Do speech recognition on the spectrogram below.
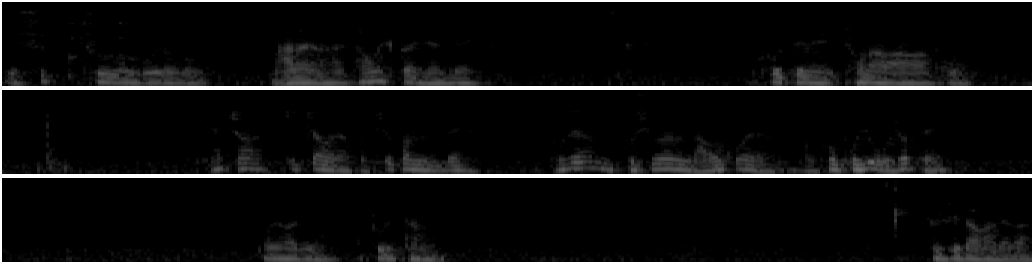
뭐 슈트 뭐 이런 거 많아요. 한 4, 50가지 되는데 그것 때문에 전화 와갖고 했죠. 찍자 그래갖고 찍었는데 보세요. 보시면 나올 거예요. 그거 보시고 오셨대. 그래가지고 곱돌이탕 드시다가 내가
